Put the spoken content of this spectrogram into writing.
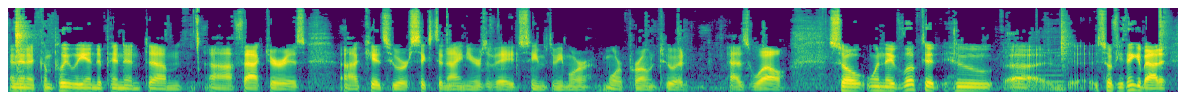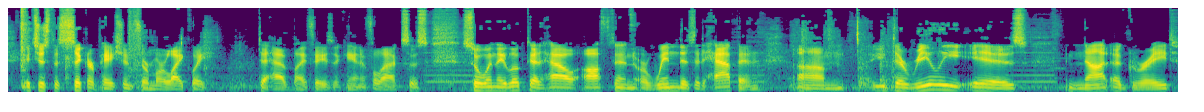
And then a completely independent um, uh, factor is uh, kids who are six to nine years of age seems to be more more prone to it as well. So when they've looked at who, uh, so if you think about it, it's just the sicker patients are more likely to have biphasic anaphylaxis. So when they looked at how often or when does it happen, um, there really is not a great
